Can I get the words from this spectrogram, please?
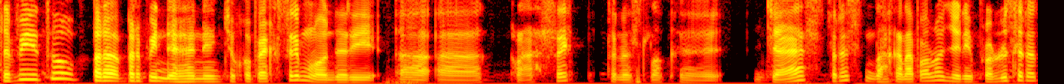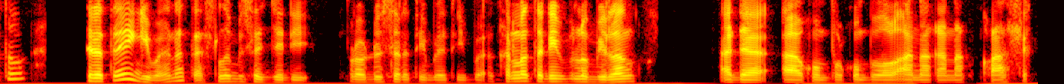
Tapi itu per- perpindahan yang cukup ekstrim loh dari uh, uh, klasik terus lo ke jazz terus entah kenapa lo jadi produser itu ceritanya gimana tes lo bisa jadi produser tiba-tiba? Kan lo tadi lo bilang ada uh, kumpul-kumpul anak-anak klasik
